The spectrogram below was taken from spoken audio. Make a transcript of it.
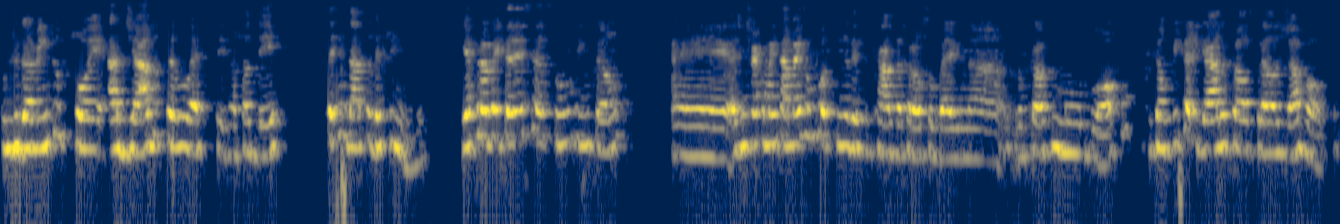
o julgamento foi adiado pelo STJD sem data definida. E aproveitando esse assunto, então, é, a gente vai comentar mais um pouquinho desse caso da Carol Solberg na, no próximo bloco. Então fica ligado que elas para elas já voltam.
